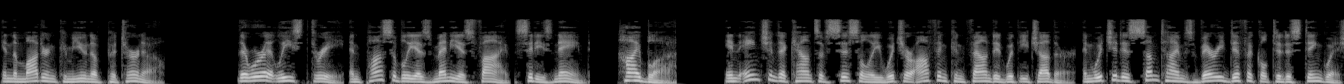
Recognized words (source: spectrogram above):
in the modern commune of Paterno. There were at least three and possibly as many as five cities named Hybla in ancient accounts of Sicily which are often confounded with each other, and which it is sometimes very difficult to distinguish,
